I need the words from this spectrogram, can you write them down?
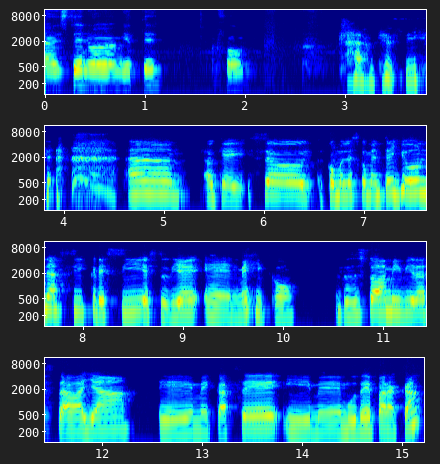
a este nuevo ambiente? Por favor. Claro que sí. Um, ok, so, como les comenté, yo nací, crecí, estudié en México. Entonces, toda mi vida estaba allá. Eh, me casé y me mudé para acá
